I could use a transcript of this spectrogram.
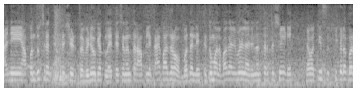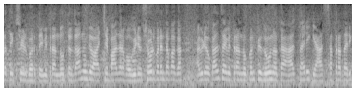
आणि आपण दुसऱ्या तिसऱ्या शेडचा व्हिडिओ घेतलाय. त्याच्यानंतर आपले काय बाजाराव बदलले ते तुम्हाला बघायला मिळणार आहे. नंतरचं शेड आहे तेव्हा तीस तिकडं परत एक शेड भरतंय मित्रांनो. तर जाणून घेऊ आजचे बाजारभाव व्हिडिओ शेवटपर्यंत बघा. हा व्हिडिओ कालचा आहे मित्रांनो कन्फ्यूज होऊ नका. आज तारीख आहे आज सतरा तारीख.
